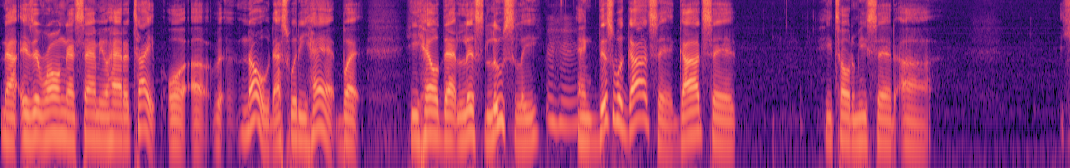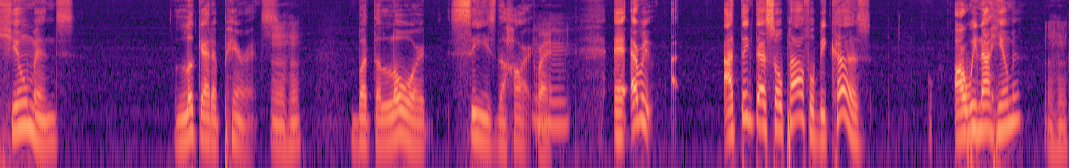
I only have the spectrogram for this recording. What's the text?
Now, is it wrong that Samuel had a type? Or uh, no, that's what he had. But he held that list loosely, mhm and this is what God said. God said, He told him, He said, uh, humans look at appearance, Mhm. but the Lord sees the heart. right. Mhm. And every, I- I think that's so powerful because are we not human? Mhm.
